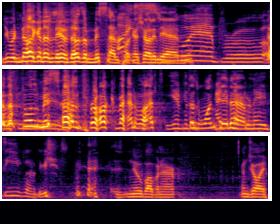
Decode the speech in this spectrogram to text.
You were not gonna live. That was a missile proc I, shot in the end. swear, bro. That was a full missile proc, man. What? Yeah, but That's the- 1k I didn't have down. grenades either, dude. Noob opener. Enjoy.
